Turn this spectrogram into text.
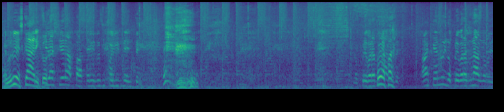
E lui è scarico. si lascerà battere così facilmente. l'ho preparato Poi un fa- anno. per- Anche a lui l'ho preparato un anno per...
